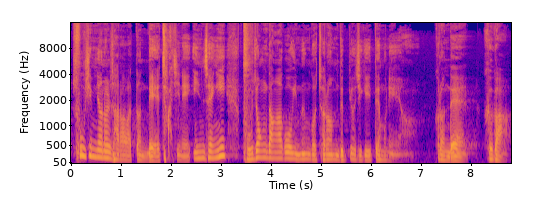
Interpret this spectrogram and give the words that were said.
수십 년을 살아왔던 내 자신의 인생이 부정당하고 있는 것처럼 느껴지기 때문이에요. 그런데 그가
